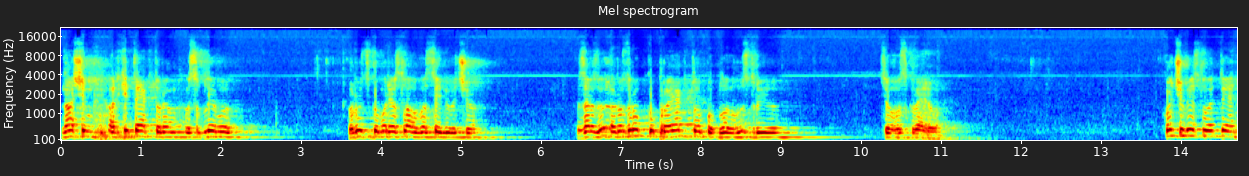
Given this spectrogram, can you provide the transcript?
нашим архітекторам, особливо Руцькому Мирославу Васильовичу, за розробку проєкту по благоустрою цього скверу. Хочу висловити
